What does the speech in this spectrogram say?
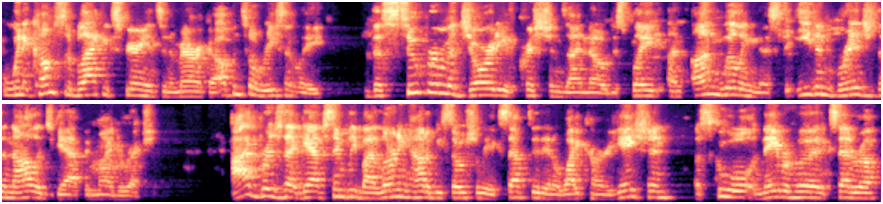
when it comes to the black experience in America, up until recently, the super majority of Christians I know displayed an unwillingness to even bridge the knowledge gap in my direction. I bridged that gap simply by learning how to be socially accepted in a white congregation, a school, a neighborhood, etc.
